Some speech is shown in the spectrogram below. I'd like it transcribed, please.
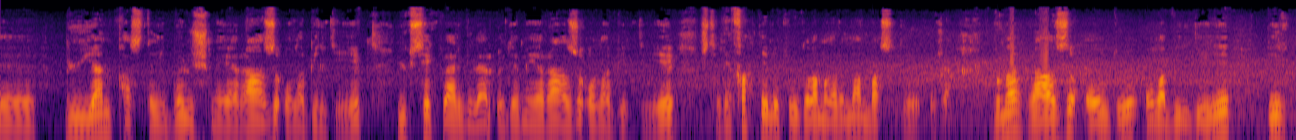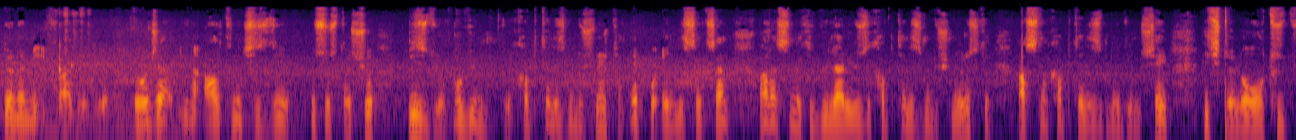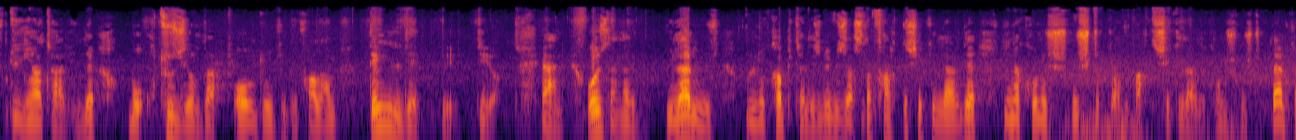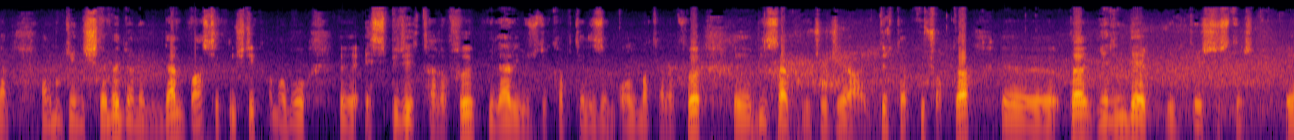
büyüyen pastayı bölüşmeye razı olabildiği, yüksek vergiler ödemeye razı olabildiği, işte refah devlet uygulamalarından bahsediyor hocam. Buna razı olduğu, olabildiği bir dönemi ifade ediyor. Ve hoca yine altını çizdiği husus da şu, biz diyor bugün diyor kapitalizmi düşünürken hep bu 50-80 arasındaki güler yüzlü kapitalizmi düşünüyoruz ki aslında kapitalizm dediğimiz şey hiç de öyle o 30 dünya tarihinde bu 30 yılda olduğu gibi falan değildi diyor. Yani o yüzden hani güler yüz yüzlü kapitalizmi biz aslında farklı şekillerde yine konuşmuştuk yani farklı şekillerde konuşmuştuk derken yani bu genişleme döneminden bahsetmiştik ama bu e, espri tarafı güler yüzlü kapitalizm olma tarafı e, Bilsel Kılıç Hoca'ya aittir. Tabii ki çok da, e, da yerinde bir teşhistir e,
